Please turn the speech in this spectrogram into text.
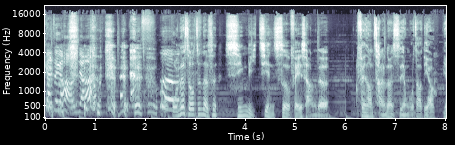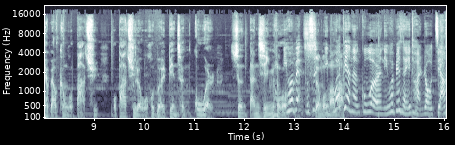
看这个好笑。我我那时候真的是心理建设非常的非常长一段时间，我到底要要不要跟我爸去？我爸去了，我会不会变成孤儿？是单亲我？你会变不是我妈妈你不会？变成孤儿，你会变成一团肉酱。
